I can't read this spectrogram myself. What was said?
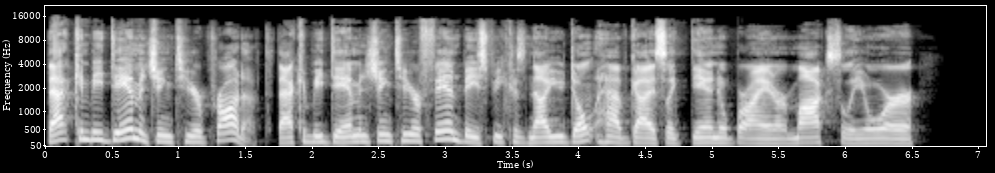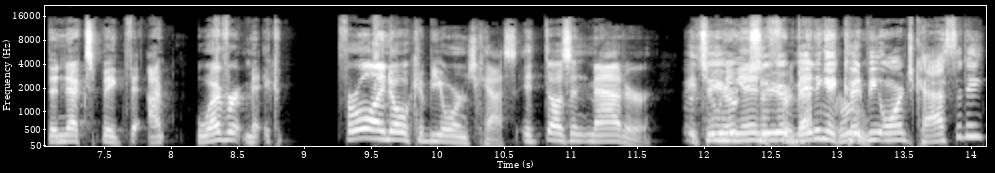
That can be damaging to your product. That can be damaging to your fan base because now you don't have guys like Daniel Bryan or Moxley or the next big thing. Whoever it may, for all I know, it could be Orange Cass. It doesn't matter. so you're, so you're admitting it could be Orange Cassidy?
